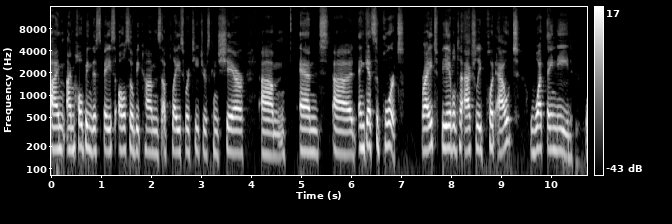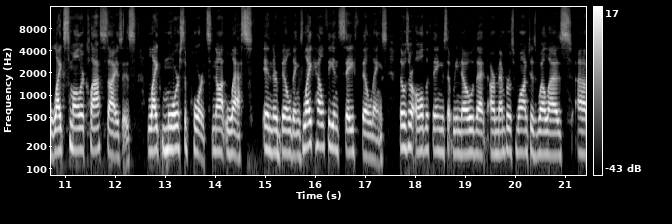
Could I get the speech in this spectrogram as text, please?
I'm, I'm hoping this space also becomes a place where teachers can share um, and uh, and get support right? Be able to actually put out what they need, like smaller class sizes, like more supports, not less in their buildings, like healthy and safe buildings. Those are all the things that we know that our members want as well as uh,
